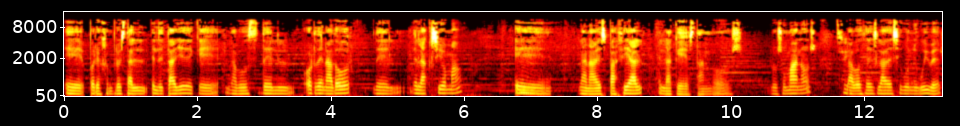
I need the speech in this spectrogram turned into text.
Eh, por ejemplo, está el, el detalle de que la voz del ordenador del, del axioma, eh, la nave espacial en la que están los, los humanos, Sí. la voz es la de Sigourney Weaver.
